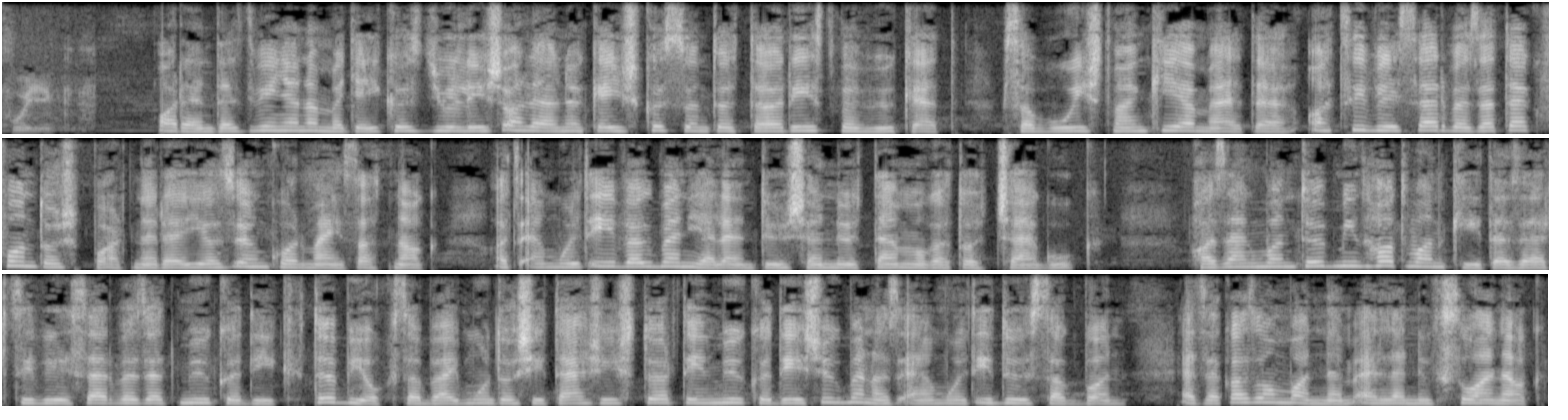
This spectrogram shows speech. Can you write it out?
folyik. A rendezvényen a megyei közgyűlés alelnöke is köszöntötte a résztvevőket. Szabó István kiemelte, a civil szervezetek fontos partnerei az önkormányzatnak. Az elmúlt években jelentősen nőtt támogatottságuk. Hazánkban több mint 62 ezer civil szervezet működik, több jogszabálymódosítás is történt működésükben az elmúlt időszakban, ezek azonban nem ellenük szólnak,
